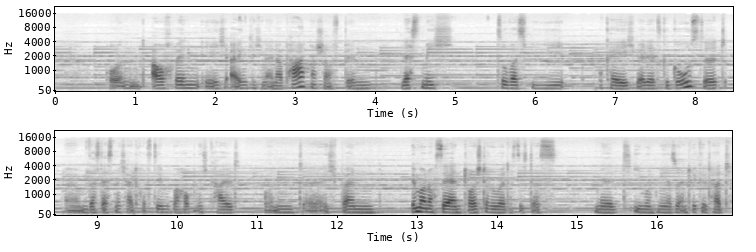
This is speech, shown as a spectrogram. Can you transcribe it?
Und auch wenn ich eigentlich in einer Partnerschaft bin, lässt mich sowas wie, okay, ich werde jetzt geghostet, ähm, das lässt mich halt trotzdem überhaupt nicht kalt. Und äh, ich bin immer noch sehr enttäuscht darüber, dass ich das mit ihm und mir so entwickelt hat.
